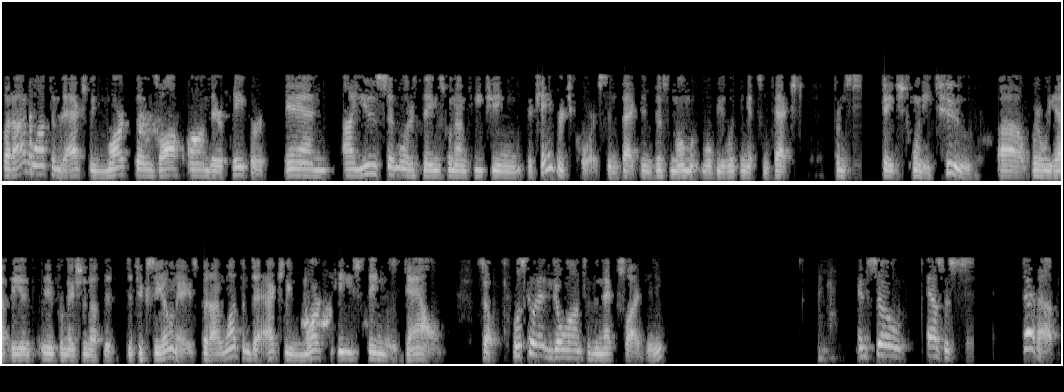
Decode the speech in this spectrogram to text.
but I want them to actually mark those off on their paper. And I use similar things when I'm teaching the Cambridge course. In fact, in this moment, we'll be looking at some text from stage 22 uh, where we have the in information about the, the but I want them to actually mark these things down. So let's go ahead and go on to the next slide, Vinny. And so as a setup,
